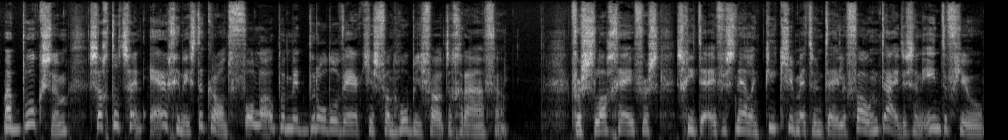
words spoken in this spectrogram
Maar Boksem zag tot zijn ergernis de krant vollopen met broddelwerkjes van hobbyfotografen. Verslaggevers schieten even snel een kiekje met hun telefoon tijdens een interview.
